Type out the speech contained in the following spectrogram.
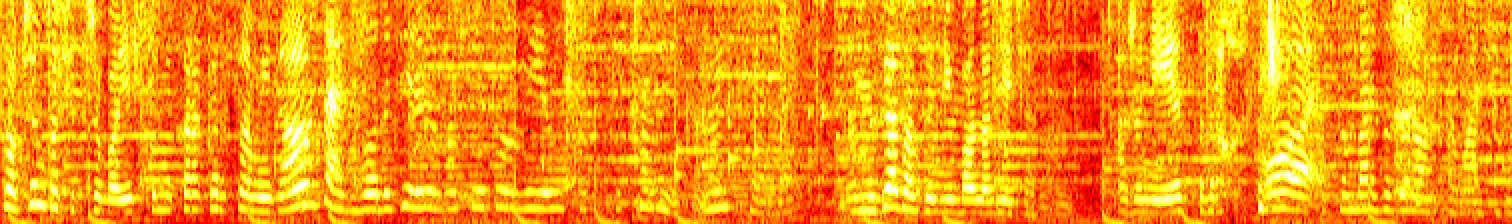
co, czym to się trzeba jeść? Tymi krakersami, tak? No tak, bo dopiero właśnie to wyjęłyśmy z piekarnika. No i teraz. Ja bym zjadła, gdybym nie była na diecie. A że nie jestem, to... O, są bardzo gorące właśnie.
